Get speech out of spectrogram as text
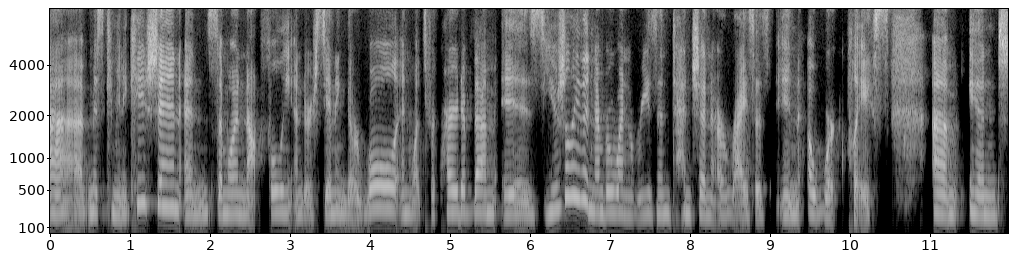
Uh, miscommunication and someone not fully understanding their role and what's required of them is usually the number one reason tension arises in a workplace. Um, and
